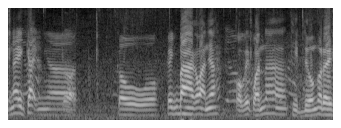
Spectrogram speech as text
Ngay cạnh Rồi. cầu kênh 3 các bạn nhé. Có cái quán thịt nướng ở đây.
